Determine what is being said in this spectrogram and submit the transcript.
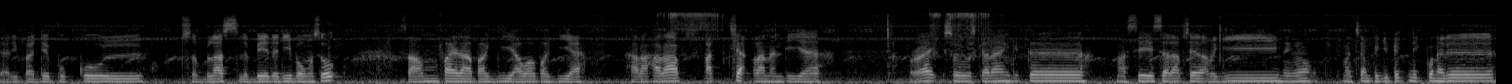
daripada pukul 11 lebih tadi baru masuk sampailah pagi awal pagi ya harap-harap pacak lah nanti ya alright so sekarang kita masih set up set up lagi tengok macam pergi piknik pun ada.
